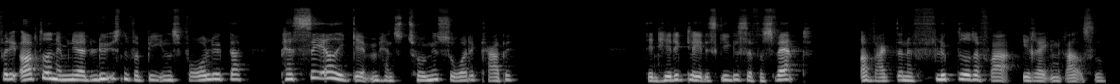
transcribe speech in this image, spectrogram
for de opdagede nemlig, at lysene fra bilens forlygter passerede igennem hans tunge sorte kappe. Den hætteklædte skikkelse forsvandt, og vagterne flygtede derfra i ren redsel.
